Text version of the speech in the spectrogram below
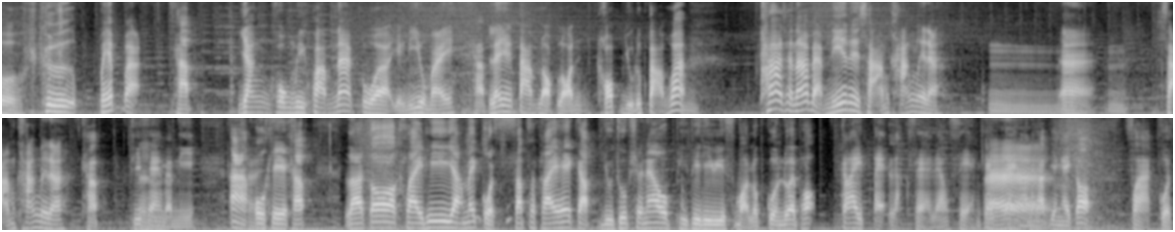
อ คือเป๊ปอะครับ ยังคงมีความน่ากลัวอย่างนี้อยู่ไหมครับและยังตามหลอกหลอนครบอยู่หรือเปล่าเพราะว่าอืมถ้าชนะแบบนี้ในสามครั้งเลยนะอืมอ่าอืมสามครั้งเลยนะครับ ที่เออแซงแบบนี้ อะใช่โอเคครับ แล้วก็ใครที่ยังไม่กด Subscribe ให้กับ YouTube Channel PPTV Sport รบกวนด้วยเพราะใกล้แตะหลักแสนแล้วแสนใกล้แตะแล้วนะครับ ยังไงก็ฝากกด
